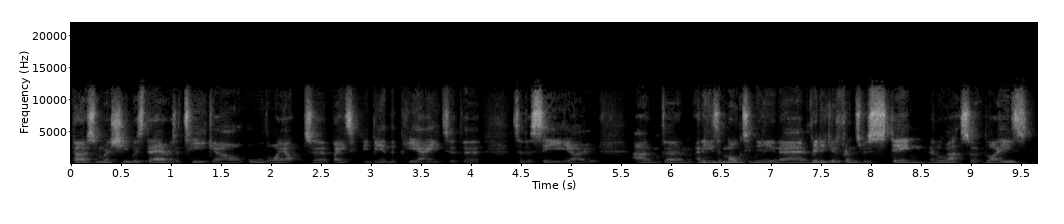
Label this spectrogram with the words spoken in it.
person where she was there as a tea girl all the way up to basically being the PA to the to the CEO. And um, and he's a multimillionaire, really good friends with Sting and all that sort. Of, like he's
